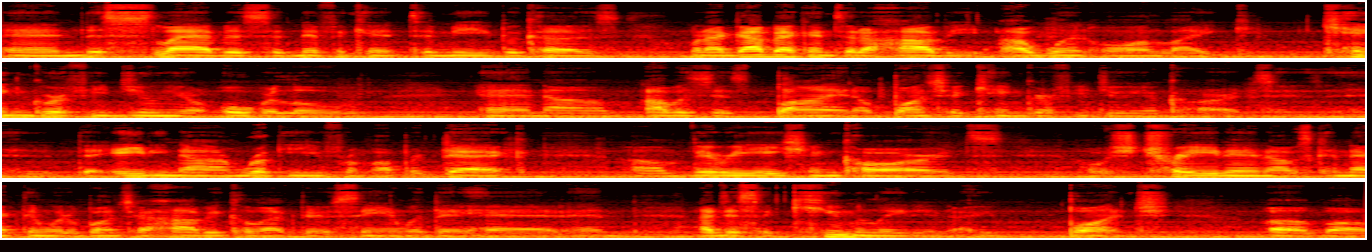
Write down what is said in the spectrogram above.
and this slab is significant to me because when I got back into the hobby, I went on like Ken Griffey Jr. overload and um, I was just buying a bunch of Ken Griffey Jr. cards. The 89 rookie from Upper Deck, um, variation cards. I was trading, I was connecting with a bunch of hobby collectors, seeing what they had, and I just accumulated a bunch of uh,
